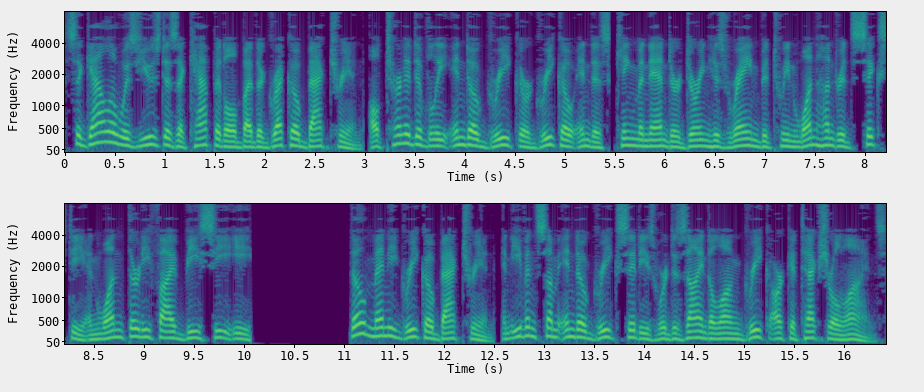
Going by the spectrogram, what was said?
Sagala was used as a capital by the Greco-Bactrian alternatively Indo-Greek or Greco-Indus king Menander during his reign between 160 and 135 BCE. Though many Greco-Bactrian, and even some Indo-Greek cities were designed along Greek architectural lines.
